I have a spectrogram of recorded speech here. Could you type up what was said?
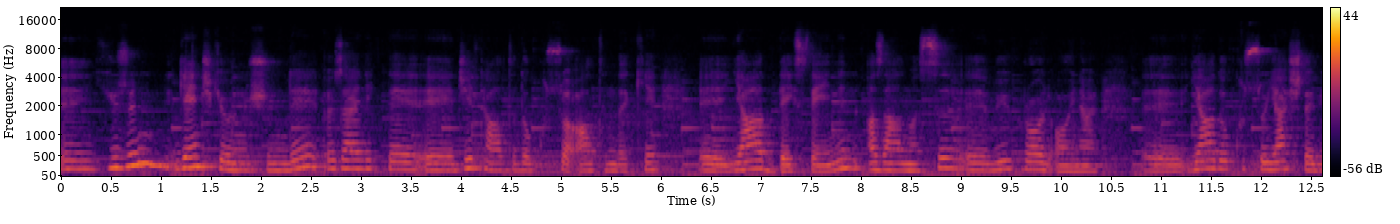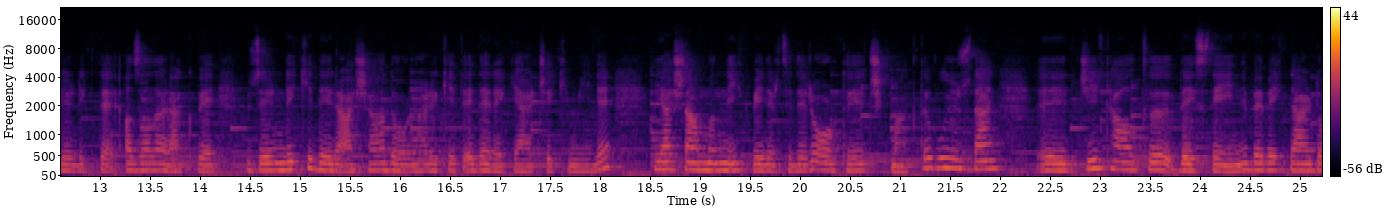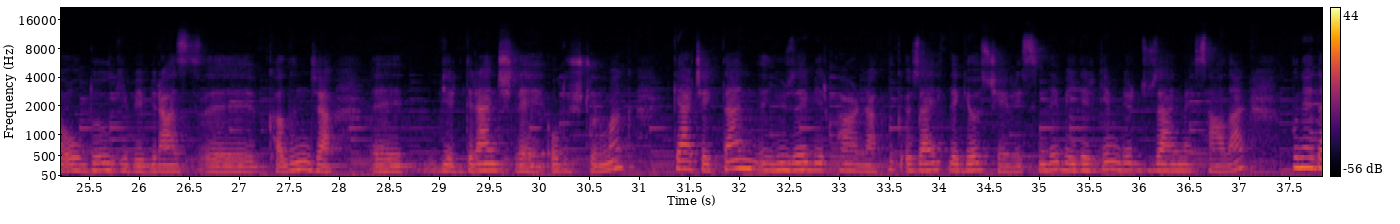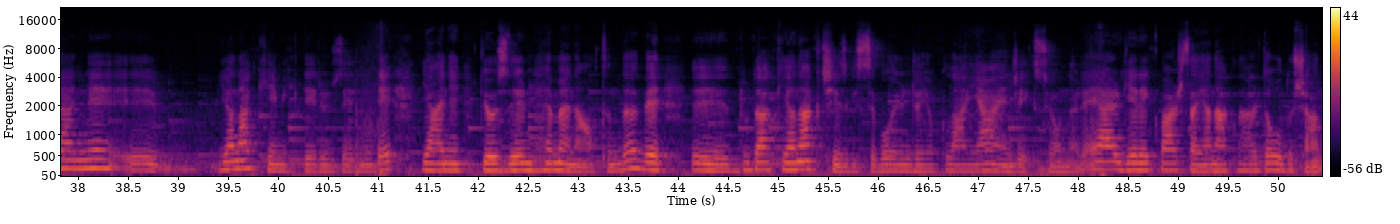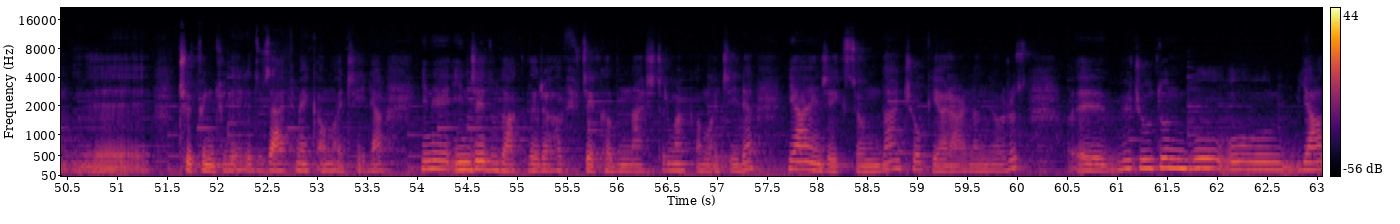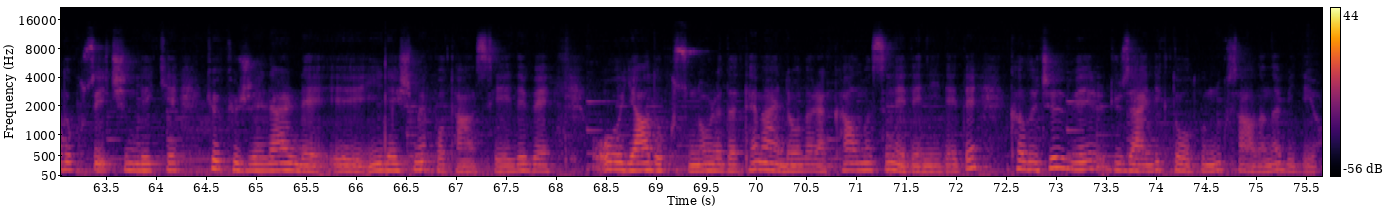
E, yüzün genç görünüşünde özellikle e, cilt altı dokusu altındaki e, yağ desteğinin azalması e, büyük rol oynar. E, yağ dokusu yaşla birlikte azalarak ve üzerindeki deri aşağı doğru hareket ederek yer çekimiyle yaşlanmanın ilk belirtileri ortaya çıkmakta. Bu yüzden e, cilt altı desteğini bebeklerde olduğu gibi biraz e, kalınca e, bir dirençle oluşturmak gerçekten yüze bir parlaklık, özellikle göz çevresinde belirgin bir düzelme sağlar. Bu nedenle yanak kemikleri üzerinde yani gözlerin hemen altında ve e, dudak yanak çizgisi boyunca yapılan yağ enjeksiyonları eğer gerek varsa yanaklarda oluşan e, çöküntüleri düzeltmek amacıyla yine ince dudakları hafifçe kalınlaştırmak amacıyla yağ enjeksiyonundan çok yararlanıyoruz. E, vücudun bu e, yağ dokusu içindeki kök hücrelerle e, iyileşme potansiyeli ve o yağ dokusunun orada temelli olarak kalması nedeniyle de kalıcı bir güzellik, dolgunluk sağlanabiliyor.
